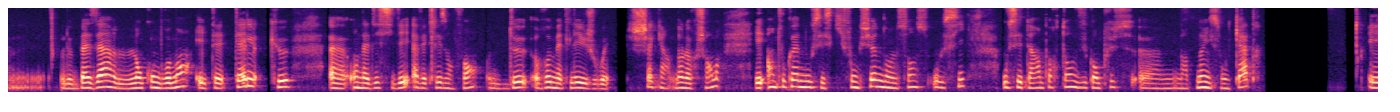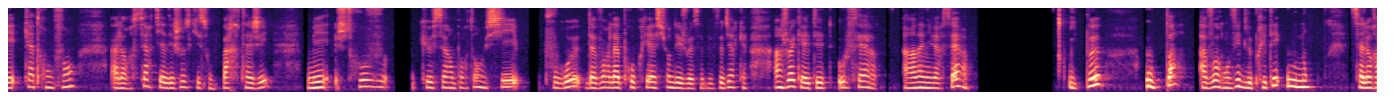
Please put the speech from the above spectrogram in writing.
le bazar, l'encombrement était tel que euh, on a décidé avec les enfants de remettre les jouets chacun dans leur chambre. Et en tout cas, nous, c'est ce qui fonctionne dans le sens aussi où c'était important vu qu'en plus euh, maintenant ils sont quatre et quatre enfants. Alors certes, il y a des choses qui sont partagées, mais je trouve que c'est important aussi pour eux d'avoir l'appropriation des jouets. Ça veut dire qu'un jouet qui a été offert à un anniversaire, il peut ou pas avoir envie de le prêter ou non. Ça leur,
